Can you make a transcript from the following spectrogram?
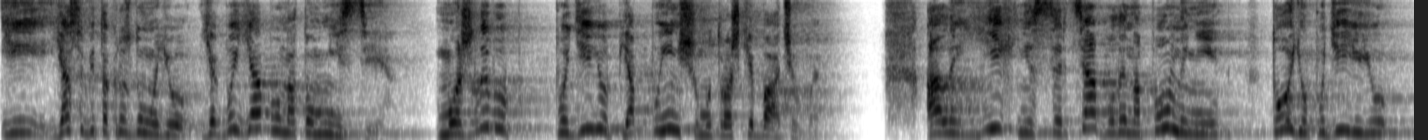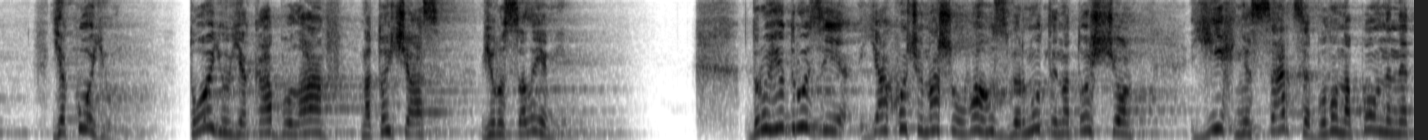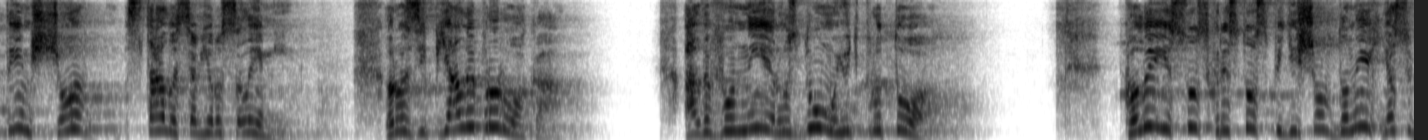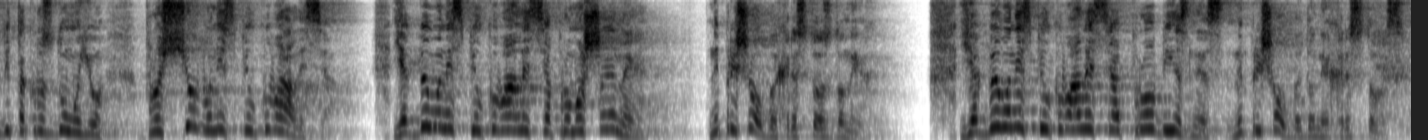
І я собі так роздумую, якби я був на тому місці, можливо, подію я по-іншому трошки бачив би. Але їхні серця були наповнені тою подією, якою? Тою, яка була на той час в Єрусалимі. Дорогі друзі, я хочу нашу увагу звернути на те, що їхнє серце було наповнене тим, що сталося в Єрусалимі. Розіп'яли пророка, але вони роздумують про то. Коли Ісус Христос підійшов до них, я собі так роздумую, про що вони спілкувалися. Якби вони спілкувалися про машини, не прийшов би Христос до них. Якби вони спілкувалися про бізнес, не прийшов би до них Христос.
